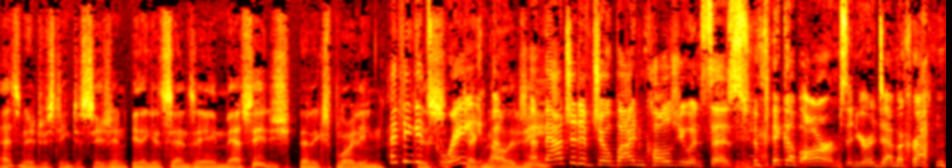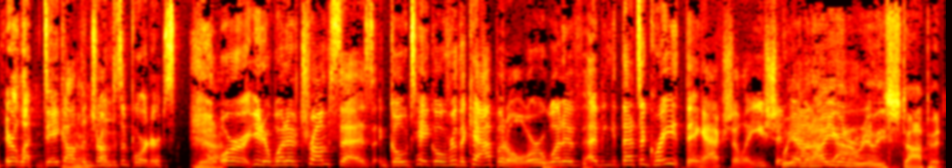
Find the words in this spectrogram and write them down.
That's an interesting decision. You think it sends a message that exploiting I think it's great. technology? Im- imagine if Joe Biden calls you and says, "Pick up arms," and you're a Democrat, and they're like, "Take on the Trump supporters." Yeah. Or you know, what if Trump says, "Go take over the Capitol"? Or what if? I mean, that's a great thing. Actually, you should. Well, yeah, but how are you going to really stop it?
